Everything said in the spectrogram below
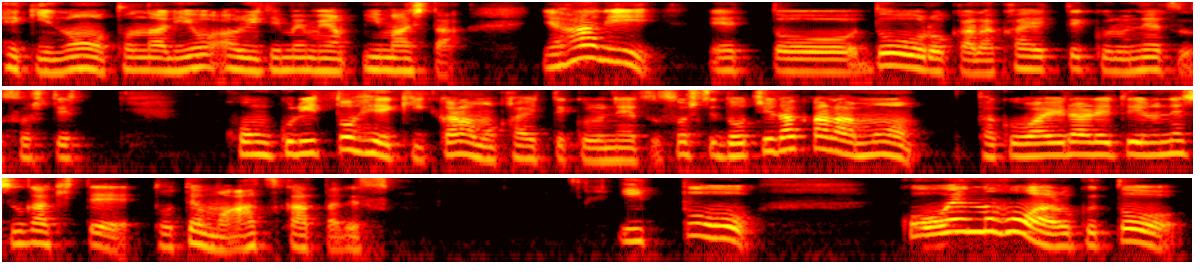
壁の隣を歩いてみました。やはり、えっと、道路から帰ってくる熱、そしてコンクリート壁からも帰ってくる熱、そしてどちらからも蓄えられている熱が来て、とても暑かったです。一方、公園の方を歩くと、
